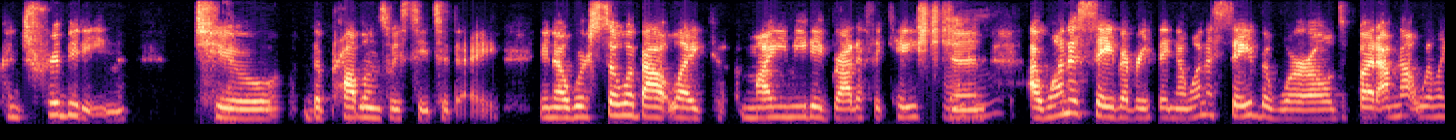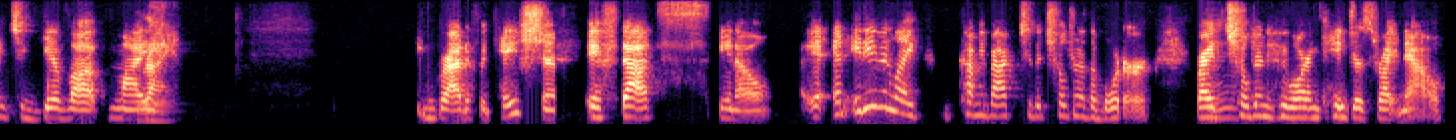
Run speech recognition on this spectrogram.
contributing to the problems we see today. You know, we're so about like my immediate gratification. Mm-hmm. I want to save everything, I want to save the world, but I'm not willing to give up my right. gratification if that's, you know, and, and, even like coming back to the children of the border, right? Mm. Children who are in cages right now.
